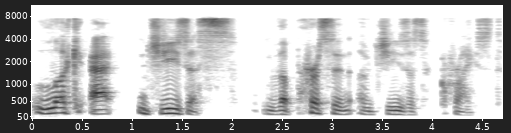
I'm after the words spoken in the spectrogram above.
look at Jesus, the person of Jesus Christ.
